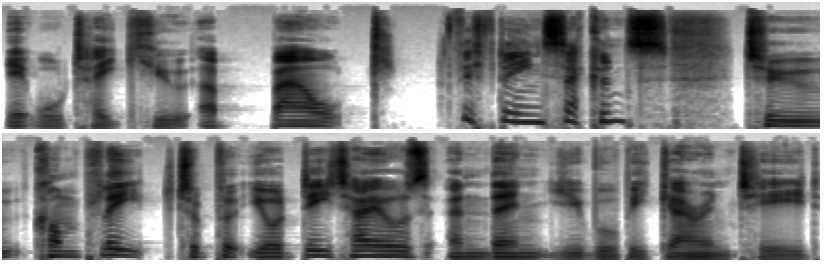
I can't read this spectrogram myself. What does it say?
it will take you about 15 seconds to complete to put your details and then you will be guaranteed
